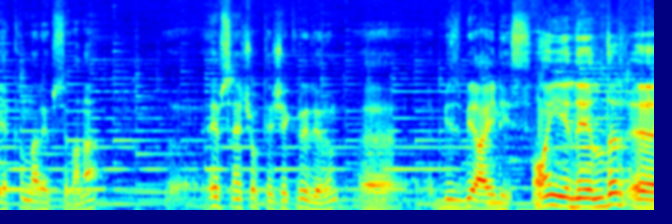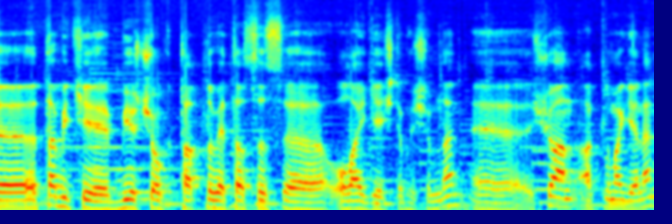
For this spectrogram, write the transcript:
yakınlar hepsi bana. E, Hepsine çok teşekkür ediyorum. E, Biz bir aileyiz. 17 yıldır e, tabii ki birçok tatlı ve tatsız olay geçti başımdan. Şu an aklıma gelen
